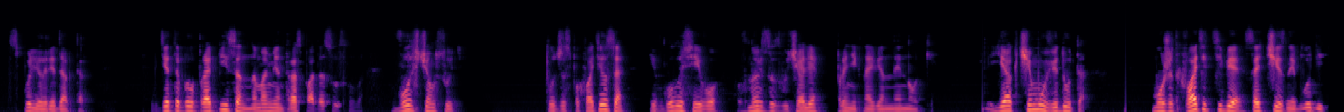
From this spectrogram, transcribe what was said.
— вспылил редактор. «Где ты был прописан на момент распада Суслова? Вот в чем суть». Тут же спохватился, и в голосе его вновь зазвучали проникновенные нотки. «Я к чему веду-то? Может, хватит тебе с отчизной блудить?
